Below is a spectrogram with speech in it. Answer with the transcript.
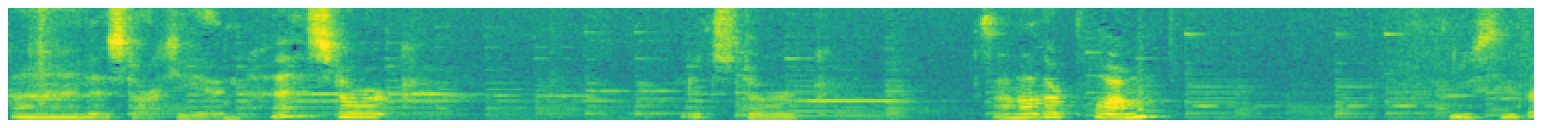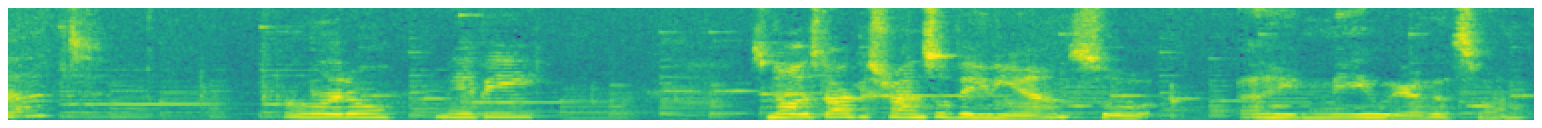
And it's dark again. It's dark. It's dark. It's another plum. You see that? A little, maybe. It's not as dark as Transylvania, so I may wear this one.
